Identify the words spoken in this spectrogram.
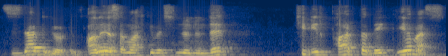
Sizler de gördünüz. Anayasa Mahkemesi'nin önünde ki bir parkta bekleyemez.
